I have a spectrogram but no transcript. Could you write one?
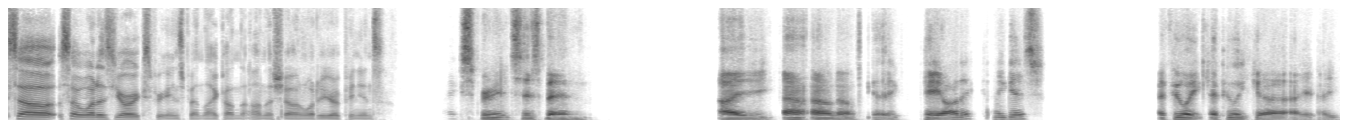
So so what has your experience been like on the on the show and what are your opinions? My experience has been, I I, I don't know, uh, chaotic. I guess. I feel like I feel like uh, I, I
